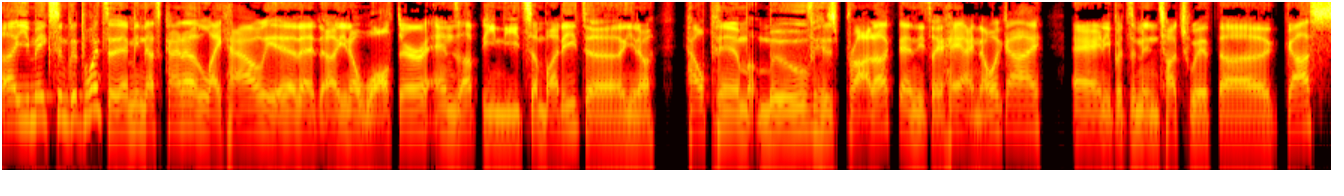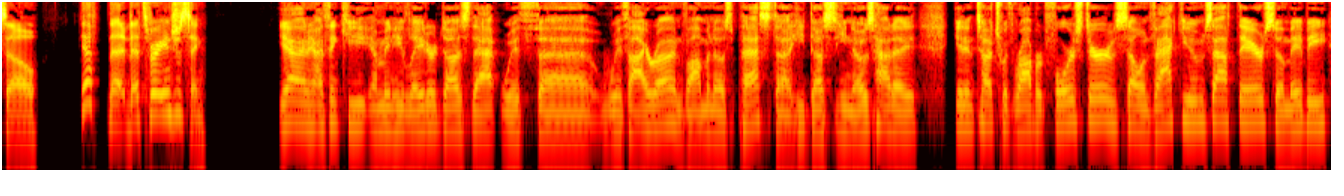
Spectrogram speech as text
uh, you make some good points. I mean, that's kind of like how uh, that uh, you know Walter ends up. He needs somebody to you know help him move his product, and he's like, "Hey, I know a guy," and he puts him in touch with uh, Gus. So yeah, that, that's very interesting. Yeah, and I think he. I mean, he later does that with uh, with Ira and Vamonos Pest. Uh, he does. He knows how to get in touch with Robert Forster, who's selling vacuums out there. So maybe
